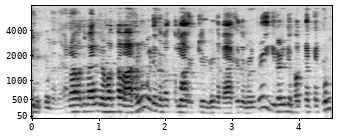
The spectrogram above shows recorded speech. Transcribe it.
இருக்கிறது அதாவது வலது பக்க வாகனம் இடது பக்கமாக செல்கிற வாகனம் என்று இரண்டு பக்கத்துக்கும்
